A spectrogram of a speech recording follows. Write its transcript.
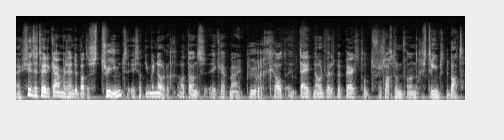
Uh, sinds de Tweede Kamer zijn debatten streamt, is dat niet meer nodig. Althans, ik heb me uit pure geld- en tijdnood wel eens beperkt tot het verslag doen van een gestreamd debat.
